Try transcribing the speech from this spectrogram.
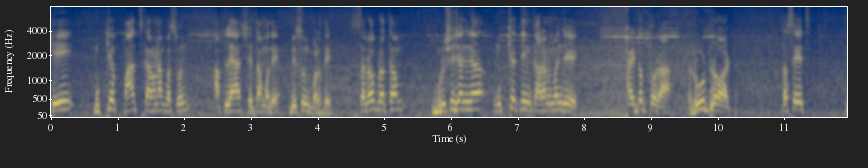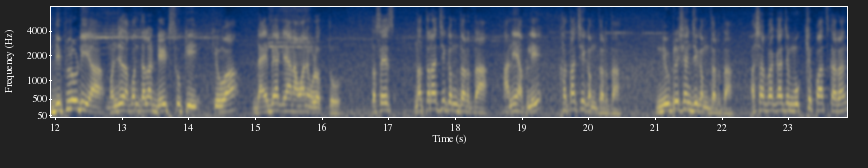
ही मुख्य पाच कारणापासून आपल्या शेतामध्ये दिसून पडते. सर्वप्रथम बुरशीजन्य मुख्य तीन कारण म्हणजे फायटोप्थोरा रूट रॉट तसेच डिप्लोडिया म्हणजेच आपण त्याला डेट सुकी किंवा डायबॅक या नावाने ओळखतो. तसेच नत्राची कमतरता आणि आपली खताची कमतरता न्यूट्रिशनची कमतरता अशा प्रकारचे मुख्य पाच कारण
